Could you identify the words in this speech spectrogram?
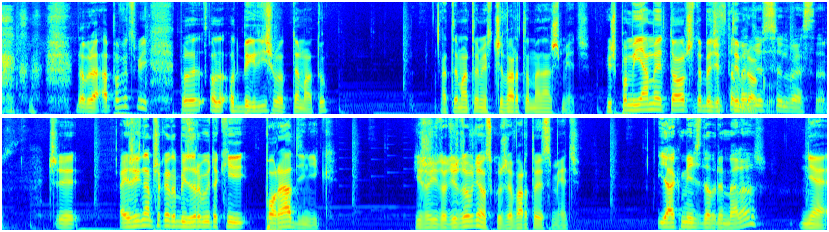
Dobra, a powiedz mi, odbiegliśmy od tematu, a tematem jest, czy warto menaż mieć. Już pomijamy to, czy to będzie w to tym będzie roku. Sylwester. Czy, a jeżeli na przykład byś zrobił taki poradnik, jeżeli dojdziesz do wniosku, że warto jest mieć, Jak mieć dobry melanż? nie,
